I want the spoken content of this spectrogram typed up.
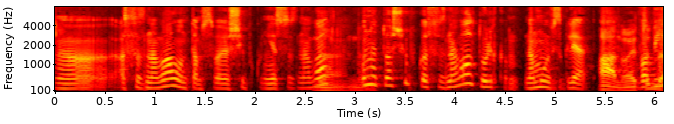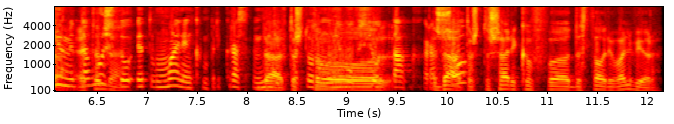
а, осознавал он там свою ошибку, не осознавал. Да, да. Он эту ошибку осознавал только, на мой взгляд, А, ну это в объеме да, того, это да. что это в маленьком прекрасном Да, мире, в то, котором что- у него все так хорошо. Да, то, что Шариков э, достал револьвер.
